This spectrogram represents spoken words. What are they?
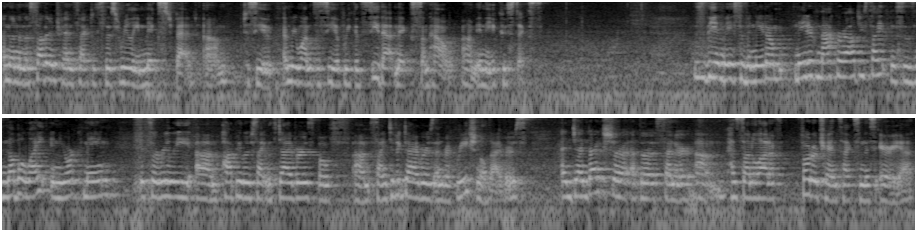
And then in the southern transect, it's this really mixed bed um, to see, and we wanted to see if we could see that mix somehow um, in the acoustics. This is the invasive and native, native macroalgae site. This is Nubble Light in York, Maine. It's a really um, popular site with divers, both um, scientific divers and recreational divers. And Jen Dijkstra at the center um, has done a lot of photo transects in this area.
